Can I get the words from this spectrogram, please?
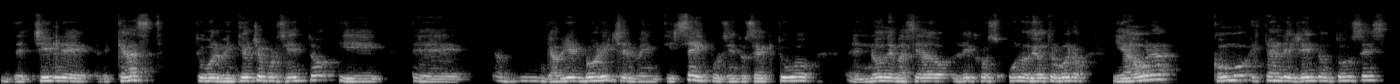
de Chile, de Cast, tuvo el 28% y eh, Gabriel Boric el 26%, o sea, estuvo eh, no demasiado lejos uno de otro. Bueno, y ahora ¿cómo estás leyendo entonces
